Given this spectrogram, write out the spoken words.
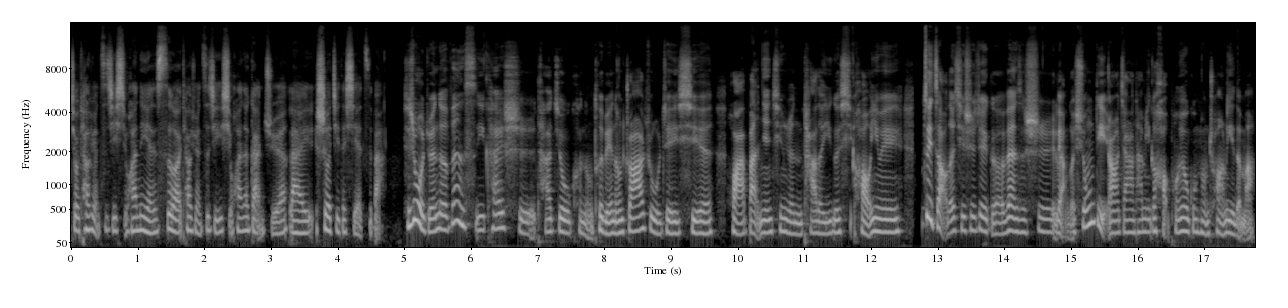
就挑选自己喜欢的颜色，挑选自己喜欢的感觉来设计的鞋子吧。其实我觉得 Vans 一开始他就可能特别能抓住这些滑板年轻人他的一个喜好，因为最早的其实这个 Vans 是两个兄弟，然后加上他们一个好朋友共同创立的嘛。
